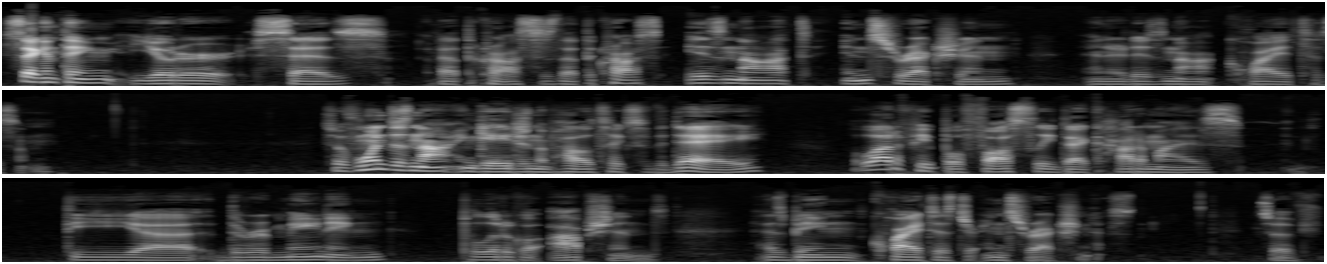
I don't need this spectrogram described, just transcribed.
Second thing Yoder says about the cross is that the cross is not insurrection and it is not quietism. So if one does not engage in the politics of the day, a lot of people falsely dichotomize the uh, the remaining political options as being quietist or insurrectionist. So if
